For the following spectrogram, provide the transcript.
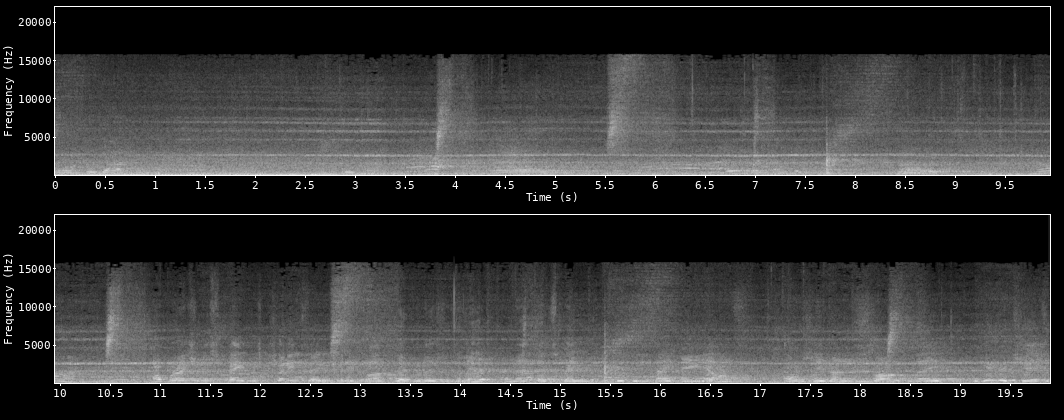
Ah. Jalan ko. Ito speed was 23 25 revolutions a minute, and that, that speed was 58 hours. Obviously running slower today to give a chance to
